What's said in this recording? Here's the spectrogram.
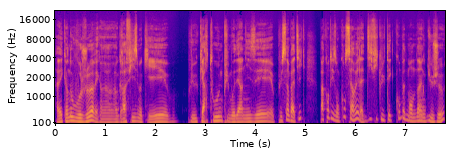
avec un nouveau jeu, avec un graphisme qui est plus cartoon, plus modernisé, plus sympathique. Par contre, ils ont conservé la difficulté complètement dingue du jeu,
